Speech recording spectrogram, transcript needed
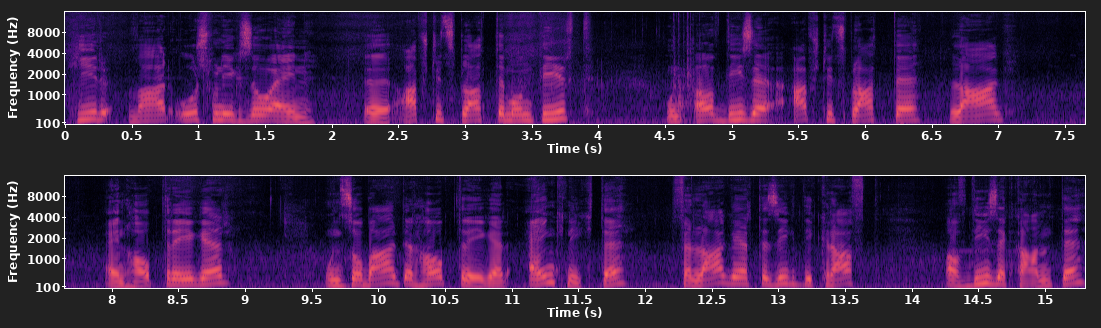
Hier war ursprünglich so eine äh, Abstützplatte montiert und auf dieser Abstützplatte lag ein Hauptträger und sobald der Hauptträger einknickte, verlagerte sich die Kraft auf diese Kante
